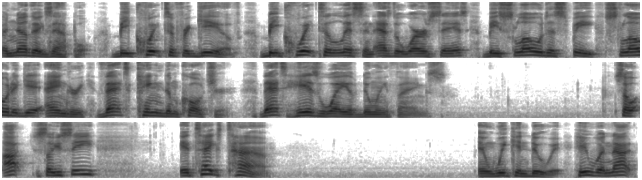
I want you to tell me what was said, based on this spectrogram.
Another example. Be quick to forgive. Be quick to listen, as the word says. Be slow to speak, slow to get angry. That's kingdom culture. That's his way of doing things. So I so you see, it takes time. And we can do it. He will not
